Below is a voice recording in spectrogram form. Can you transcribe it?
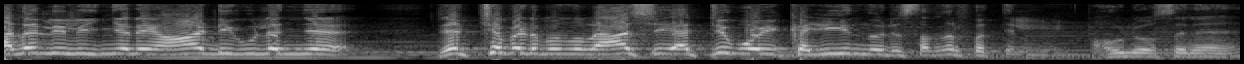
കടലിൽ ഇങ്ങനെ ആടി ഉലഞ്ഞ് രക്ഷപ്പെടുമെന്നുള്ള ആശയം അറ്റുപോയി കഴിയുന്ന ഒരു സന്ദർഭത്തിൽ പൗലോസിന്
